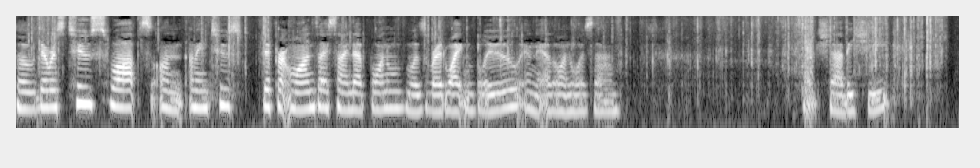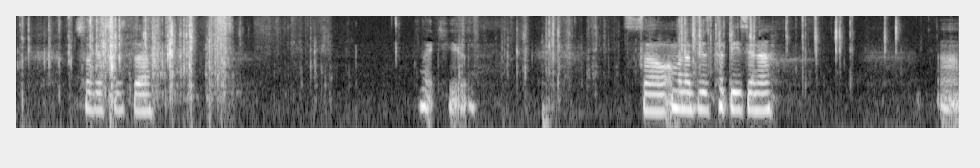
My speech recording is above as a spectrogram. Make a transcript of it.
So there was two swaps on, I mean, two different ones I signed up. One was red, white, and blue, and the other one was um, like shabby chic. So this is the, that cute. So I'm to just put these in a, um,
